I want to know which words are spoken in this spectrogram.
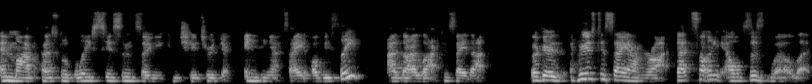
and my personal belief system. So you can choose to reject anything I say, obviously, as I like to say that. Because who's to say I'm right? That's something else as well. Like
